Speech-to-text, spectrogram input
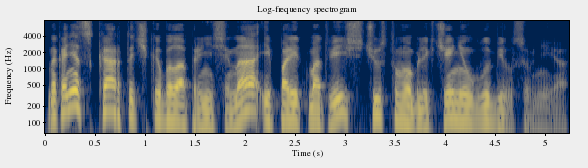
Наконец карточка была принесена, и Полит Матвеевич с чувством облегчения углубился в нее.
